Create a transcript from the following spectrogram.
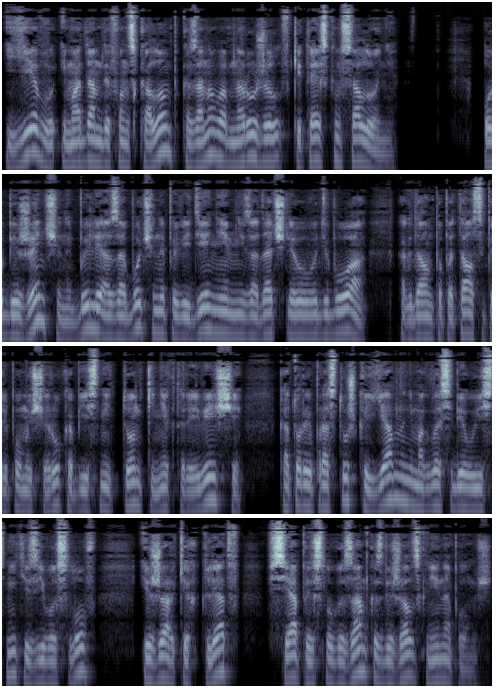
Еву и мадам де фон Скаломб Казанова обнаружил в китайском салоне. Обе женщины были озабочены поведением незадачливого Дюбуа, когда он попытался при помощи рук объяснить тонкие некоторые вещи, которые простушка явно не могла себе уяснить из его слов и жарких клятв, вся прислуга замка сбежалась к ней на помощь.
